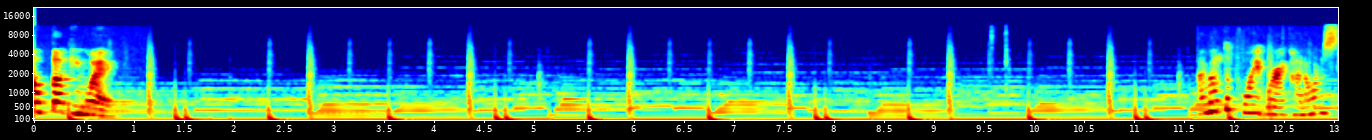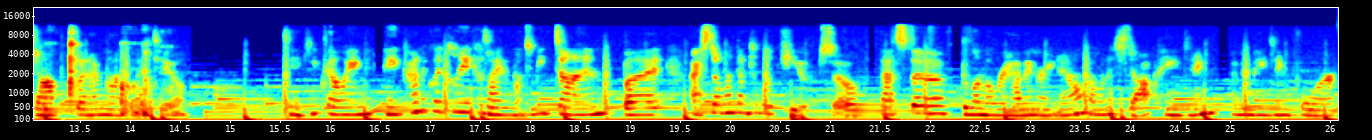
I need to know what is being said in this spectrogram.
No fucking way. I'm at the point where I kind of want to stop, but I'm not going to. I'm gonna keep going, paint kind of quickly because I want to be done, but I still want them to look cute. So that's the dilemma we're having right now. I want to stop painting. I've been painting for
